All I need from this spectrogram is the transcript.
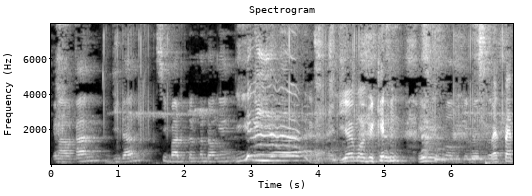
Kenalkan Jidan Si badut dan pendongeng Iya. Iya. Dia mau bikin ini Mau bikin pet pet.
